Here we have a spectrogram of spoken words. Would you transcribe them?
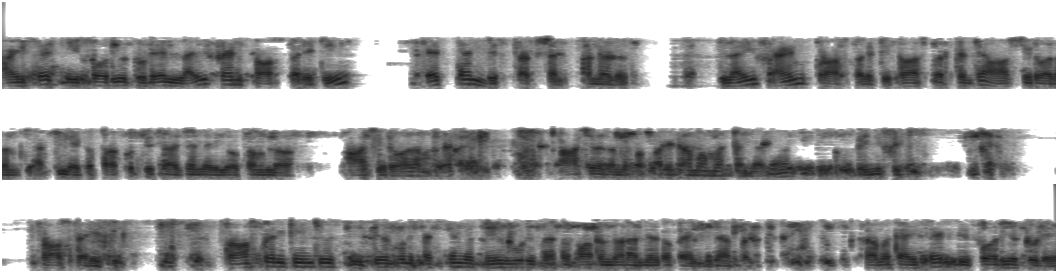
I set before you today life and prosperity death and destruction అన్నాడు. లైఫ్ అండ్ ప్రాస్పరిటీ ప్రాస్పరిటీ అంటే ఆశీర్వాదం అట్లా లేక ప్రకృతి సహజంగా ఈ లోకంలో ఆశీర్వాదం. ఆశీర్వాదం యొక్క పరిణామం అంటాం కదా బెనిఫిట్ ప్రాస్పెరిటీ ప్రాస్పెరిటీ చూసి దేవుడు సత్యంగా దేవుడి పాటున్నాడు అనేది ఒక ఎగ్జాంపుల్ కాబట్టి అయితే before you today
